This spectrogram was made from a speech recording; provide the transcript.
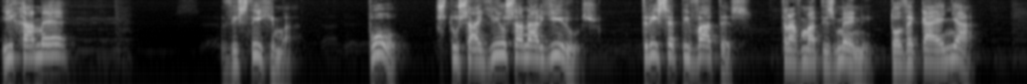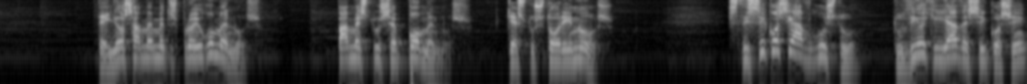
είχαμε δυστύχημα. Που στους Αγίους Αναργύρους. Τρεις επιβάτες τραυματισμένοι το 19 τελειώσαμε με τους προηγούμενους. Πάμε στους επόμενους και στους τωρινούς. Στις 20 Αυγούστου του 2020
